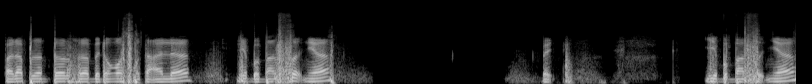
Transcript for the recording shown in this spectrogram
Pada penonton Rabbi Allah SWT, ia bermaksudnya Baik. Ia bermaksudnya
